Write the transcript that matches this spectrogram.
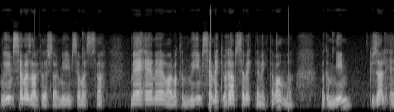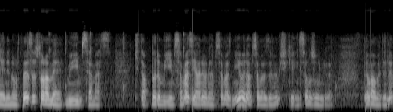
Mühimsemez arkadaşlar. Mühimsemez. Heh. MHM var. Bakın mühimsemek, önemsemek demek. Tamam mı? Bakın mim güzel H'nin ortadası sonra M. Mühimsemez. Kitapları mühimsemez yani önemsemez. Niye önemsemez dememiş ki? İnsanı zorluyor. Devam edelim.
